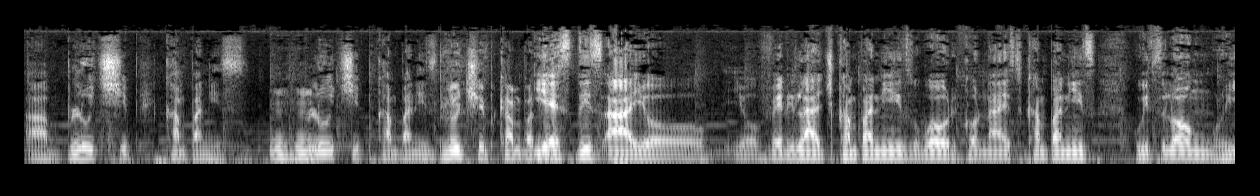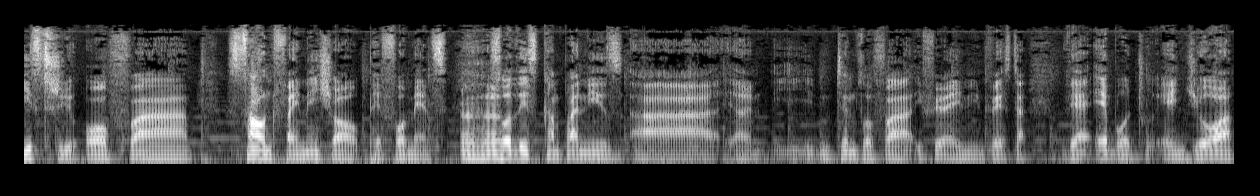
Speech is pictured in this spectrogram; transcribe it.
uh, blue chip companies. Blue chip companies. Mm-hmm. Blue chip company. Yes, these are your your very large companies, well recognized companies with long history of uh, sound financial performance. Uh-huh. So these companies, uh, uh, in terms of uh, if you're an investor, they are able to endure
